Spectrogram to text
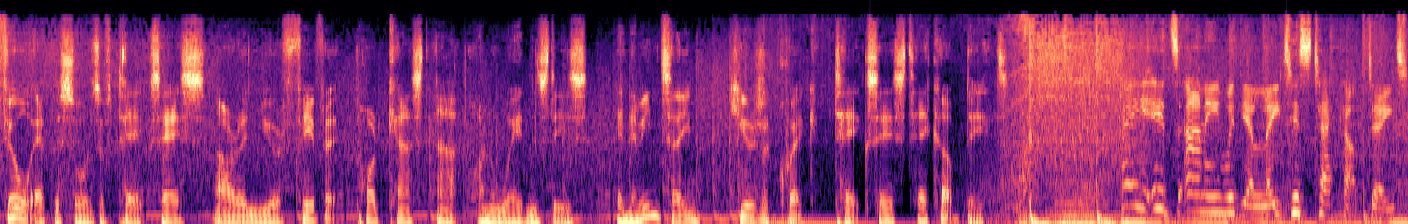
full episodes of Techcess are in your favourite podcast app on Wednesdays. In the meantime, here's a quick Techcess tech update. Hey, it's Annie with your latest tech update.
